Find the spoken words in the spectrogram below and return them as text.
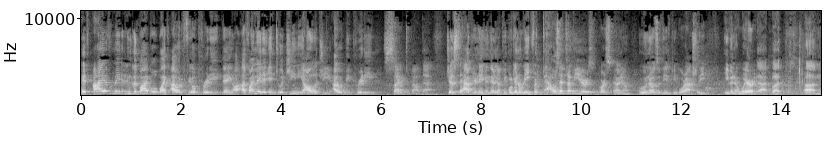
if I ever made it into the Bible, like I would feel pretty dang. If I made it into a genealogy, I would be pretty psyched about that. Just to have your name in there that people are going to read for thousands of years. Of course, I know who knows if these people are actually even aware of that. But um,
